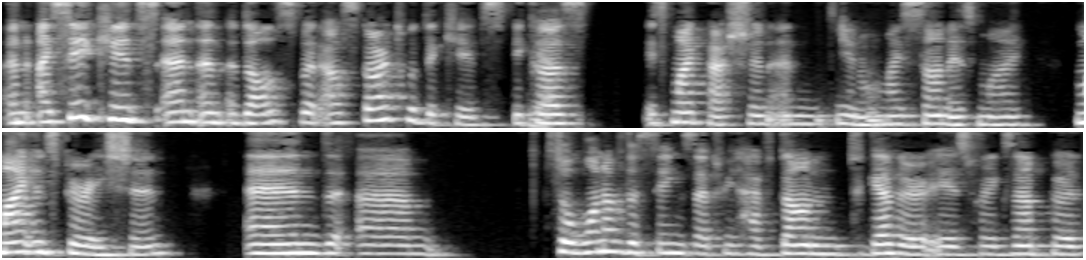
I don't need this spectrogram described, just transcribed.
and I say kids and and adults, but I'll start with the kids because yeah. it's my passion, and you know, my son is my my inspiration. And um, so one of the things that we have done together is, for example,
